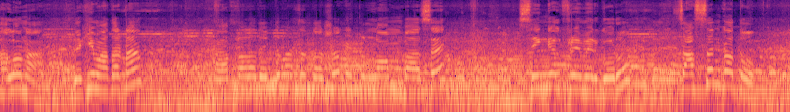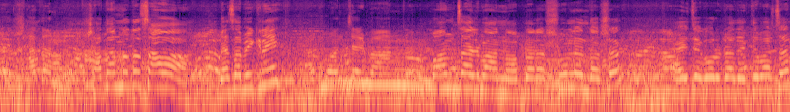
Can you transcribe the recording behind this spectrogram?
ভালো না। দেখি মাথাটা। আপনারা দেখতে পাচ্ছেন দর্শক একটু লম্বা আছে। সিঙ্গেল ফ্রেমের গরু। চাচ্ছেন কত? সাতান্ন। সাতান্ন তো চাওয়া। বেচা বিক্রি? পঞ্চাশ বাহান্ন। পঞ্চাশ বাহান্ন। আপনারা শুনলেন দর্শক এই যে গরুটা দেখতে পাচ্ছেন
